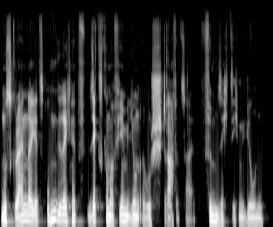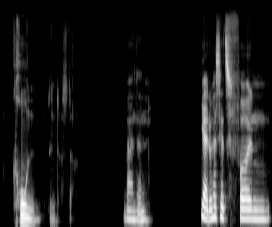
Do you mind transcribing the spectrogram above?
muss Grinder jetzt umgerechnet 6,4 Millionen Euro Strafe zahlen. 65 Millionen Kronen sind das dann. Wahnsinn. Ja, du hast jetzt von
